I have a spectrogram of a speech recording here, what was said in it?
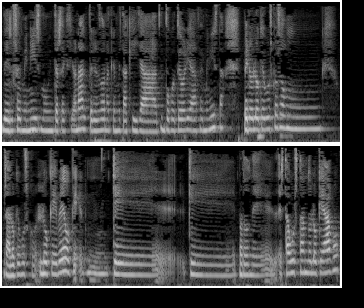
del feminismo interseccional. Perdona que meta aquí ya un poco teoría feminista, pero lo que busco son o sea, lo que busco, lo que veo que, que, que por donde está gustando lo que hago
